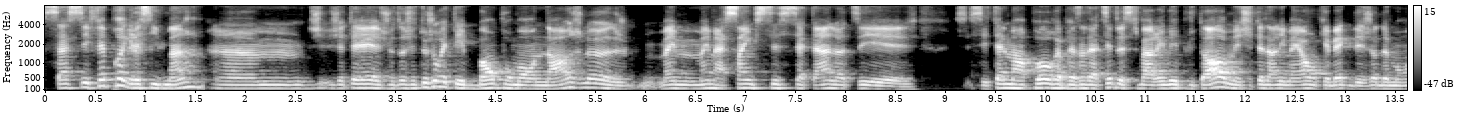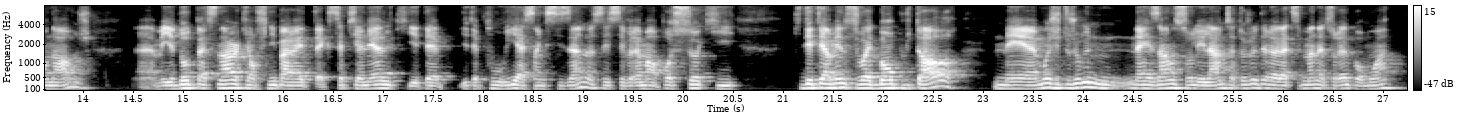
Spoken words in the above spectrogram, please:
Ça s'est fait progressivement. Euh, j'étais, je veux dire, j'ai toujours été bon pour mon âge, Même, même à 5, 6, 7 ans, là, c'est tellement pas représentatif de ce qui va arriver plus tard, mais j'étais dans les meilleurs au Québec déjà de mon âge. Euh, mais il y a d'autres patineurs qui ont fini par être exceptionnels, qui étaient, étaient pourris à 5-6 ans. C'est vraiment pas ça qui, qui, détermine si tu vas être bon plus tard. Mais euh, moi, j'ai toujours eu une aisance sur les lames. Ça a toujours été relativement naturel pour moi.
